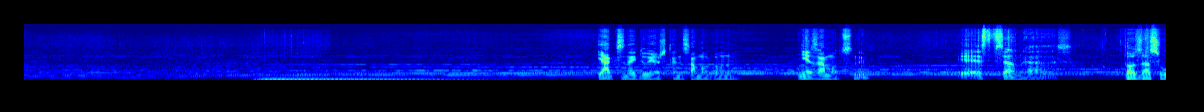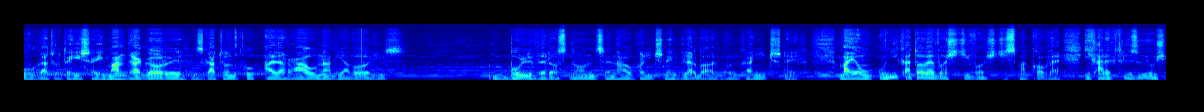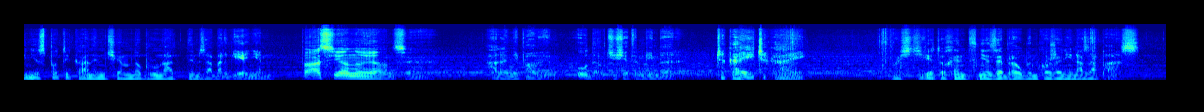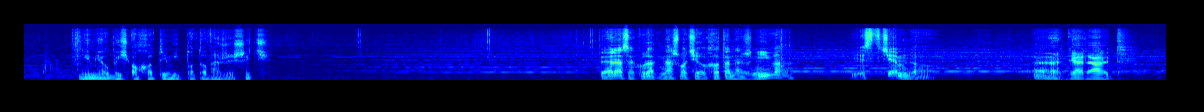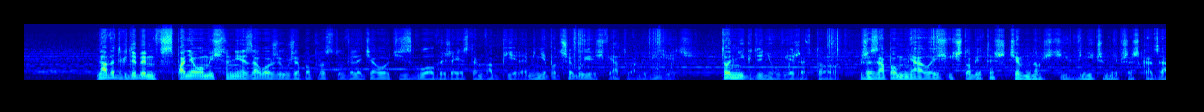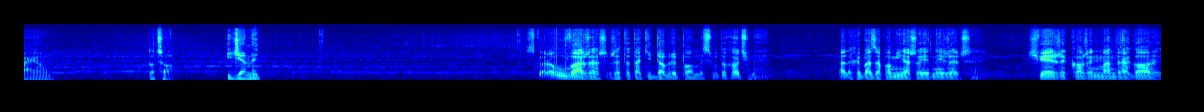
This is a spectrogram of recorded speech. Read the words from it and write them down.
Jak znajdujesz ten samogon? Nie za mocny? Jest w sam raz. To zasługa tutejszej mandragory z gatunku Alrauna diabolis. Bulwy rosnące na okolicznych glebach wulkanicznych mają unikatowe właściwości smakowe i charakteryzują się niespotykanym ciemnobrunatnym zabarwieniem. Pasjonujące. Ale nie powiem, udał ci się ten bimber. Czekaj, czekaj. Właściwie to chętnie zebrałbym korzeni na zapas. Nie miałbyś ochoty mi potowarzyszyć? Teraz akurat naszła cię ochota na żniwa? Jest ciemno. Ech, Geralt. Nawet gdybym wspaniałomyślnie założył, że po prostu wyleciało ci z głowy, że jestem wampirem i nie potrzebuję światła, by widzieć, to nigdy nie uwierzę w to, że zapomniałeś, iż tobie też ciemności w niczym nie przeszkadzają. To co? Idziemy? Skoro uważasz, że to taki dobry pomysł, to chodźmy. Ale chyba zapominasz o jednej rzeczy. Świeży korzeń mandragory z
